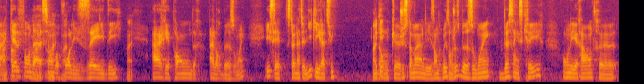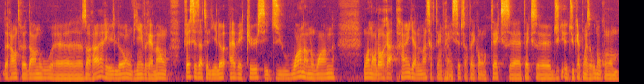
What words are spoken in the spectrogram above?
avant de Quelle fondation Ouais, va pouvoir ouais. les aider à répondre à leurs besoins? Et c'est un atelier qui est gratuit. Donc, euh, justement, les entreprises ont juste besoin de s'inscrire. On les rentre, euh, rentre dans nos euh, horaires et là, on vient vraiment, on fait ces ateliers-là avec eux. C'est du one-on-one. One, on leur apprend également certains principes, certains contextes euh, textes, euh, du, du 4.0. Donc, on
